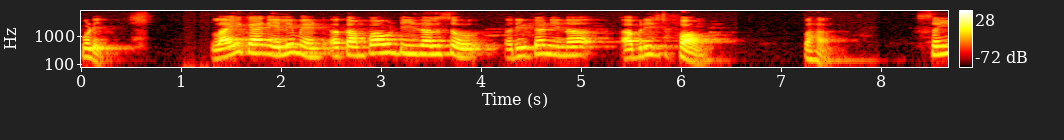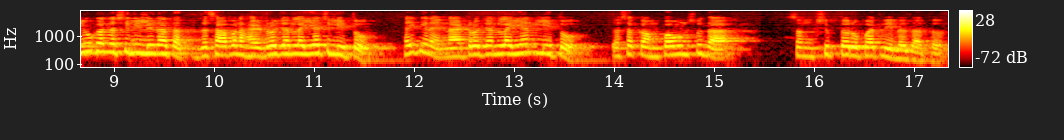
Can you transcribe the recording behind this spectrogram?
पुढे. Like and element a compound is also written in a abridged form पहा. संयुग जशी लिहिली जातात. जसं आपण हायड्रोजनला यच लिहितो आहे की नाही? नायट्रोजनला यन लिहितो. तसं कंपाऊंडसुद्धा संक्षिप्त रूपात लिहिलं जातं.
